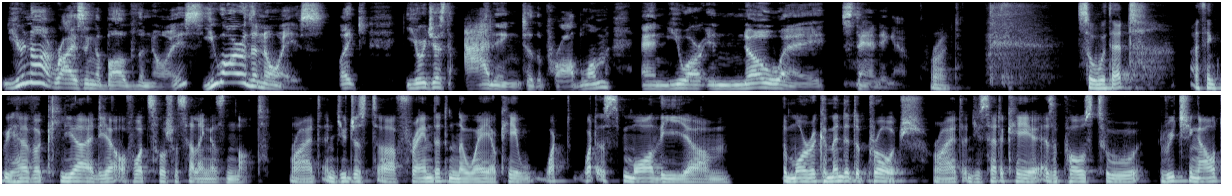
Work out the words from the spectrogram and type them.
you're not rising above the noise. You are the noise. Like you're just adding to the problem and you are in no way standing out. Right. So with that, I think we have a clear idea of what social selling is not right? And you just uh, framed it in a way, okay, what what is more the um, the more recommended approach, right? And you said, okay, as opposed to reaching out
